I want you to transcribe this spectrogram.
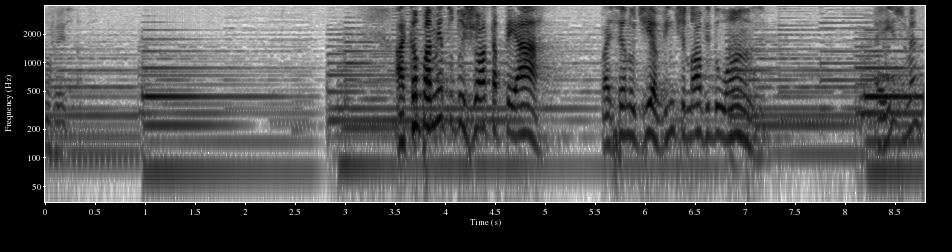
Não veio, Sandra. Acampamento do JPA vai ser no dia 29 do 11. É isso mesmo?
